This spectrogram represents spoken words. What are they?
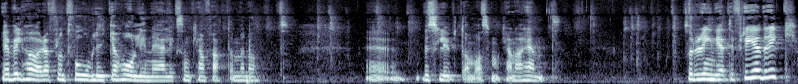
jag vill höra från två olika håll innan jag liksom kan fatta med något eh, beslut om vad som kan ha hänt. Så då ringde jag till Fredrik.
